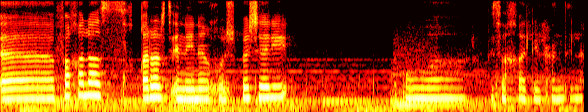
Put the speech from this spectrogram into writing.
آه، فخلاص قررت إني نخش بشري وربي سخر لي الحمد لله.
